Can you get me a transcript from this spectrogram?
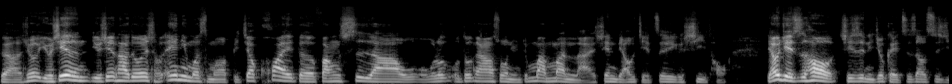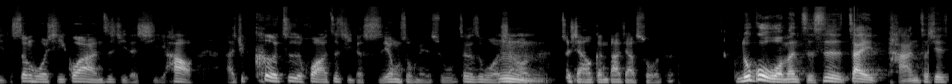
对啊，就有些人有些人他都会说，哎，你有没有什么比较快的方式啊？我我都我都跟他说，你们就慢慢来，先了解这一个系统。了解之后，其实你就可以知道自己的生活习惯、自己的喜好，来去克制化自己的使用说明书。这个是我想要最想要跟大家说的。如果我们只是在谈这些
